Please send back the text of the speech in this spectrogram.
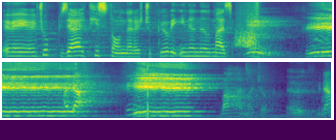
Ve çok güzel tiz tonlara çıkıyor ve inanılmaz. Hadi. Bağırma çok. Evet. Biraz.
